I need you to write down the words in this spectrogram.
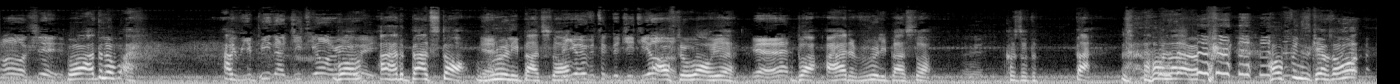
Oh shit. Well, I don't know. I, you, you beat that GTR well, anyway. I had a bad start, yeah. really bad start. But you overtook the GTR after a while, yeah. Yeah. But I had a really bad start because okay. of the bat. oh no! Whole thing just came. So what?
